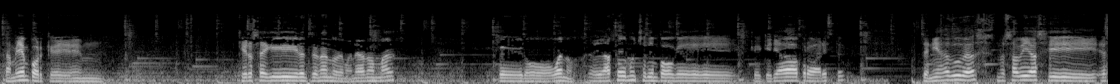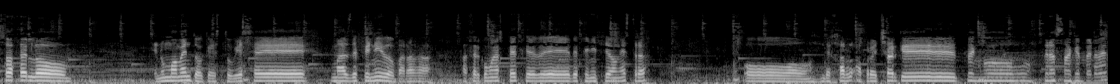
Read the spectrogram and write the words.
También porque mm, quiero seguir entrenando de manera normal, pero bueno, eh, hace mucho tiempo que, que quería probar esto. Tenía dudas, no sabía si esto hacerlo en un momento que estuviese más definido para hacer como una especie de definición extra o dejar aprovechar que tengo grasa que perder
